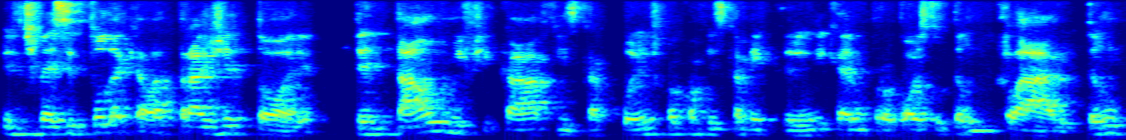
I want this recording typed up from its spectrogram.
ele tivesse toda aquela trajetória. Tentar unificar a física quântica com a física mecânica era um propósito tão claro, tão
